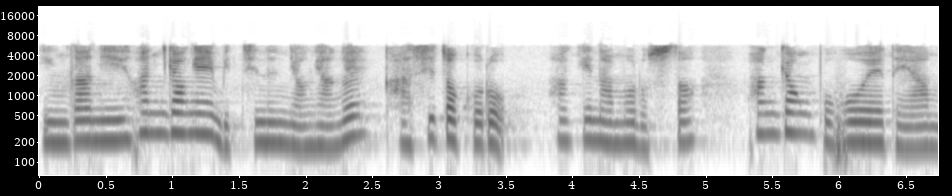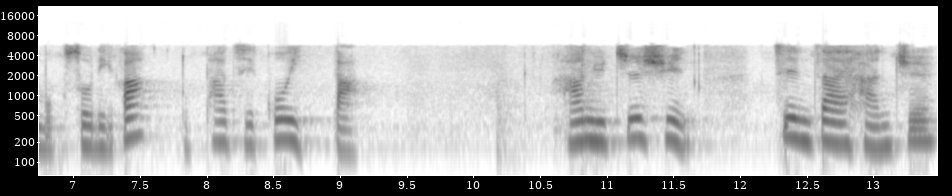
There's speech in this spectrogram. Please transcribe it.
인간이 환경에 미치는 영향을 가시적으로 확인함으로써 환경 보호에 대한 목소리가 높아지고 있다. 韩语资讯尽在韩知。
